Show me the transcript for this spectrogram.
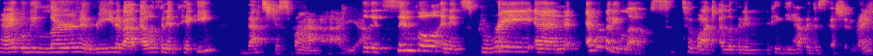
right? When we learn and read about Elephant and Piggie, that's just fun. Uh, yeah. And it's simple and it's great, and everybody loves to watch Elephant and Piggie have a discussion, right?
